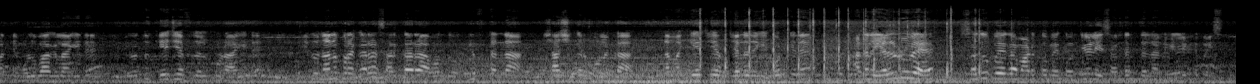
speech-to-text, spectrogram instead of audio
ಮತ್ತು ಮುಳುಬಾಗಲಾಗಿದೆ, ಇವತ್ತು ಕೆ ಜಿ ಎಫ್ನಲ್ಲಿ ಕೂಡ ಆಗಿದೆ. ಇದು ನನ್ನ ಪ್ರಕಾರ ಸರ್ಕಾರ ಒಂದು ಗಿಫ್ಟನ್ನು ಶಾಸಕರ ಮೂಲಕ ನಮ್ಮ ಕೆ ಜಿ ಎಫ್ ಜನರಿಗೆ ಕೊಟ್ಟಿದೆ. ಅದನ್ನು ಎಲ್ಲರೂ ಸದುಪಯೋಗ ಮಾಡ್ಕೋಬೇಕು ಅಂತೇಳಿ ಈ ಸಂದರ್ಭದಲ್ಲಿ ನಾನು ಹೇಳಲಿಕ್ಕೆ ಬಯಸ್ತೀನಿ.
